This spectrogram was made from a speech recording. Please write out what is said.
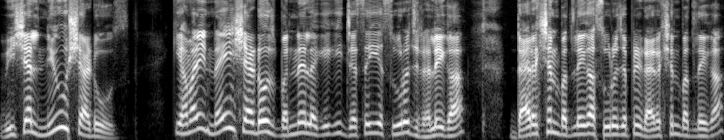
वी शैल न्यू शेडोज कि हमारी नई शेडोज बनने लगेगी, जैसे ये सूरज ढलेगा डायरेक्शन बदलेगा, सूरज अपनी डायरेक्शन बदलेगा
